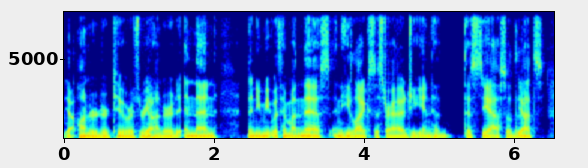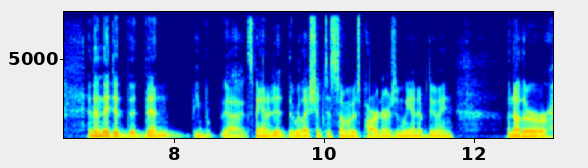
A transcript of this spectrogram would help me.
Yeah. hundred or two or three hundred, and then then you meet with him on this, and he likes the strategy and this. Yeah. So Yeah. that's And then they did the then he uh, expanded it, the relationship to some of his partners, and we ended up doing another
